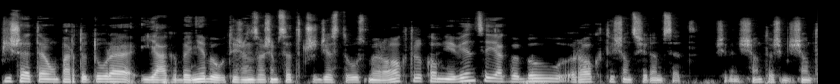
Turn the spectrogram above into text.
pisze tę partyturę jakby nie był 1838 rok, tylko mniej więcej jakby był rok 1770, 80.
